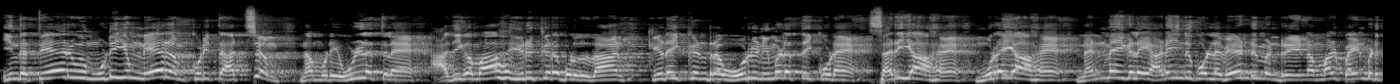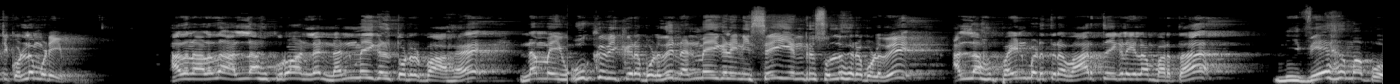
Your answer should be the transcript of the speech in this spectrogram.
இந்த தேர்வு முடியும் நேரம் குறித்த அச்சம் நம்முடைய உள்ளத்துல அதிகமாக இருக்கிற பொழுதுதான் கிடைக்கின்ற ஒரு நிமிடத்தை கூட சரியாக முறையாக நன்மைகளை அடைந்து கொள்ள வேண்டும் என்று நம்மால் பயன்படுத்தி கொள்ள முடியும். அதனாலதான் அல்லாஹ் குரான்ல நன்மைகள் தொடர்பாக நம்மை ஊக்குவிக்கிற பொழுது நன்மைகளை நீ செய் என்று சொல்லுகிற பொழுது அல்லாஹ் பயன்படுத்துகிற வார்த்தைகளை எல்லாம் பார்த்தா நீ வேகமா போ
